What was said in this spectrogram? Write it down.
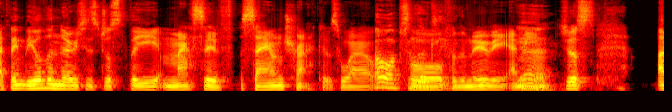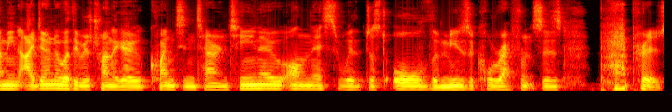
I think the other note is just the massive soundtrack as well. Oh, absolutely. For, for the movie. I Yeah. mean, just, I mean, I don't know whether he was trying to go Quentin Tarantino on this with just all the musical references peppered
